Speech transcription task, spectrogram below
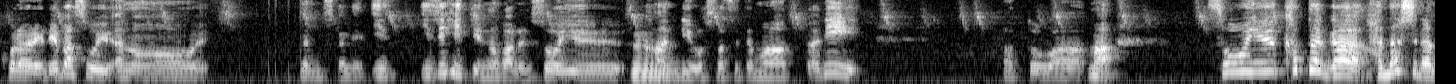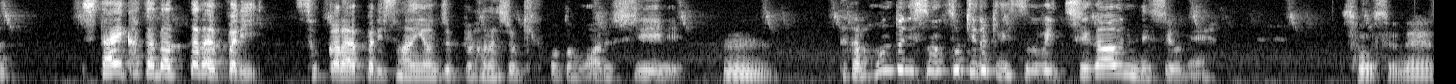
来られればそういうあのーなんですかねい維持費っていうのがあるんでそういう管理をさせてもらったり、あとはまあそういう方が話がしたい方だったらやっぱりそこからやっぱり3 4 0分話を聞くこともあるしうん、だから本当にその時々にすごい違うんですよね。そうですよね。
